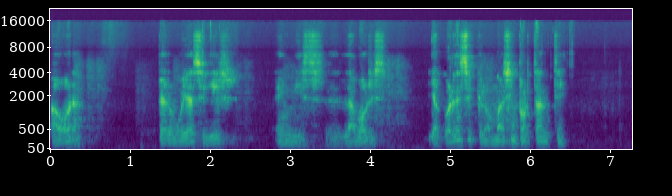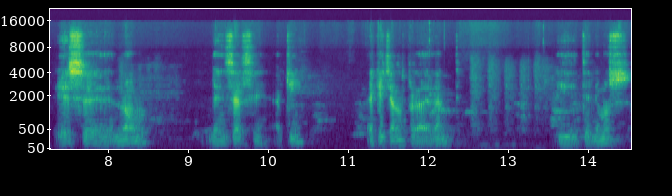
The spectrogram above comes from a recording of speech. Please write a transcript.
ahora, pero voy a seguir en mis eh, labores. Y acuérdense que lo más importante es eh, no vencerse aquí, hay que echarnos para adelante. Y tenemos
